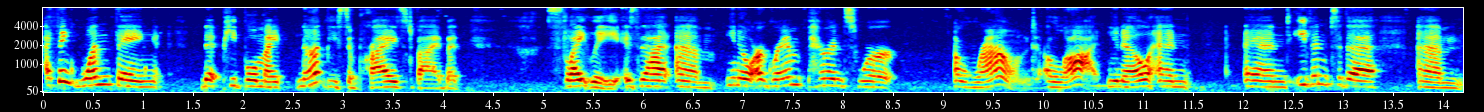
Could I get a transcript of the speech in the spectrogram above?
I think one thing that people might not be surprised by, but slightly, is that um, you know our grandparents were around a lot, you know, and and even to the, um,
